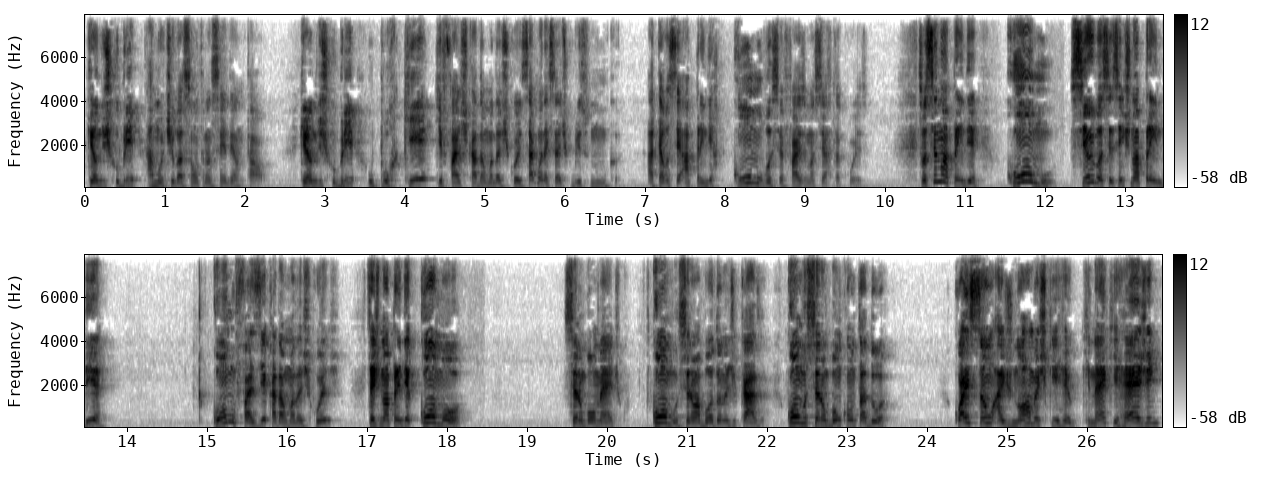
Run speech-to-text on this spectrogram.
querendo descobrir a motivação transcendental. Querendo descobrir o porquê que faz cada uma das coisas. Sabe quando é que você vai descobrir isso? Nunca. Até você aprender como você faz uma certa coisa. Se você não aprender como, se eu e você, se a gente não aprender como fazer cada uma das coisas, se a gente não aprender como ser um bom médico, como ser uma boa dona de casa, como ser um bom contador, quais são as normas que, que, né, que regem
